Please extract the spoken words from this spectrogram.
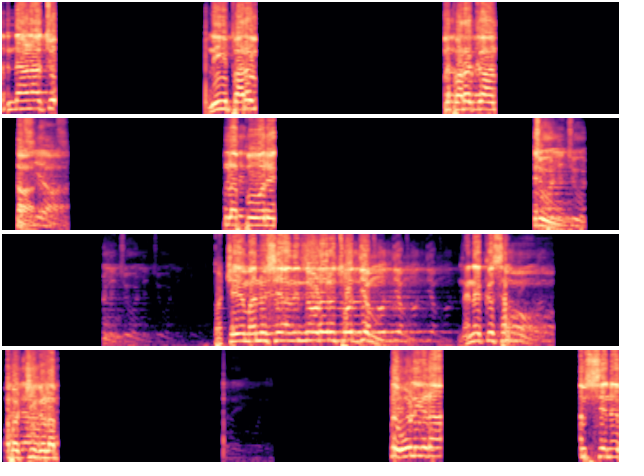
എന്താണ് ആ നീ പറ പറക്കാൻ പക്ഷേ മനുഷ്യ നിന്നോടൊരു ചോദ്യം. നിനക്ക് പക്ഷികളെ ഊളിയിടാൻ മനുഷ്യനെ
